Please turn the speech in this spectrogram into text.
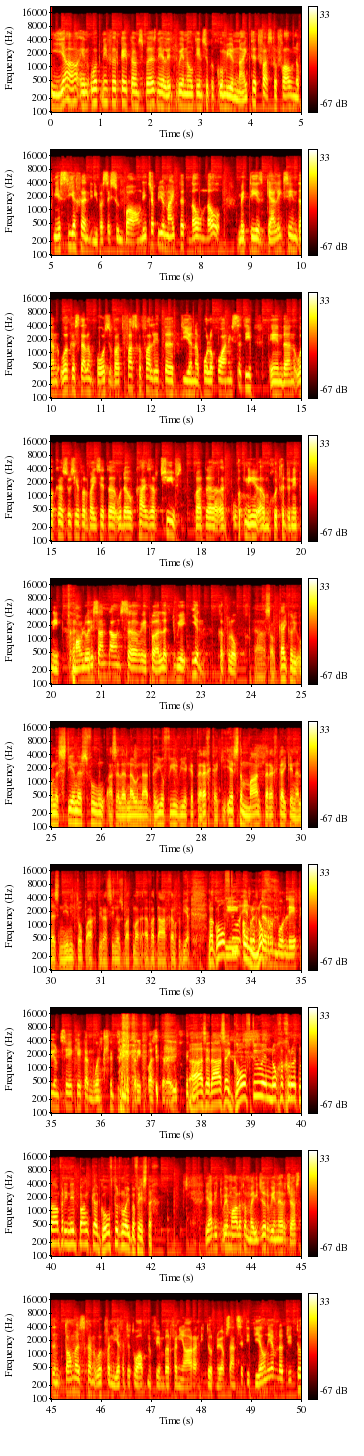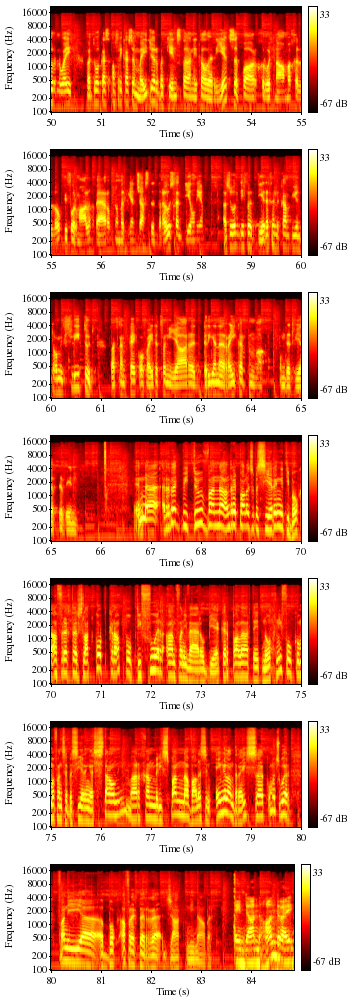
Ja, en ook nie vir Cape Town Spurs nie. Hulle het 2-0 teen Sokokombe United vasgeval, nog nie 'n sege in die nuwe seisoen behaal nie. Chip United 0-0 met TS Galaxy en dan ook 'n Stellenbosch wat vasgeval het uh, teen Polokwane City en dan ook uh, soos jy verwys het uh, Udo Kaiser Chiefs wat uh, ook nie um, goed gedoen het nie. Mamelodi Sundowns uh, het vir hulle 2-1 geklop. Ja, sal kyk hoe die ondersteuners voel as hulle nou na 3 of 4 weke terugkyk. Die eerste maand terugkyk en hulle is nie in die top 8 nie. Dan sien ons wat mag wat daar gaan gebeur. Na golf die toe en nog Molefe en sê ek kan moontlik dan die trip pas kry. ja, so daar sê golf toe en nog 'n groot naam vir die Netbank golftoernooi bevestig. Ja, die tweemalige major wenner Justin Thomas gaan ook van 9 tot 12 November van die jaar aan die toernooi op Sand City deelneem. Nou die toernooi wat ook as Afrika se major bekend staan, het al reeds 'n paar groot name gelok. Die voormalige wêreldnommer 1 Justin Rose gaan deelneem, asook die verdedigende kampioen Tommy Fleetwood wat gaan kyk of hy dit van die jare 3 in 'n ry kan maak om dit weer te wen. En uh, rugby toe van uh, Andre Pollard se besering het die bokafrigters laat kop krap op die vooraan van die Wêreldbeker. Pollard het nog nie volkome van sy besering herstel nie, maar gaan met die span na Wallis en Engeland reis. Uh, kom ons hoor van die uh, bokafrigter uh, Jacques Ninaber. En dan Andre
